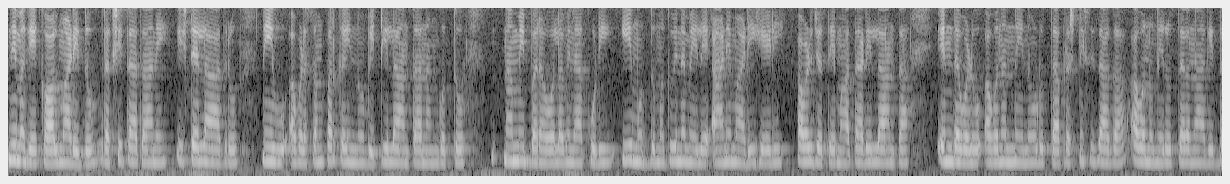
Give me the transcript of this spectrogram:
ನಿಮಗೆ ಕಾಲ್ ಮಾಡಿದ್ದು, ರಕ್ಷಿತಾ ತಾನೇ, ಇಷ್ಟೆಲ್ಲ ಆದರೂ ನೀವು ಅವಳ ಸಂಪರ್ಕ ಇನ್ನೂ ಬಿಟ್ಟಿಲ್ಲ ಅಂತ ನಂಗೊತ್ತು ಗೊತ್ತು ನಮ್ಮಿಬ್ಬರ ಒಲವಿನ ಕುಡಿ, ಈ ಮುದ್ದು ಮಗುವಿನ ಮೇಲೆ ಆಣೆ ಮಾಡಿ ಹೇಳಿ, ಅವಳ ಜೊತೆ ಮಾತಾಡಿಲ್ಲ ಅಂತ ಎಂದವಳು ಅವನನ್ನೇ ನೋಡುತ್ತಾ ಪ್ರಶ್ನಿಸಿದಾಗ ಅವನು ನಿರುತ್ತರನಾಗಿದ್ದ.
